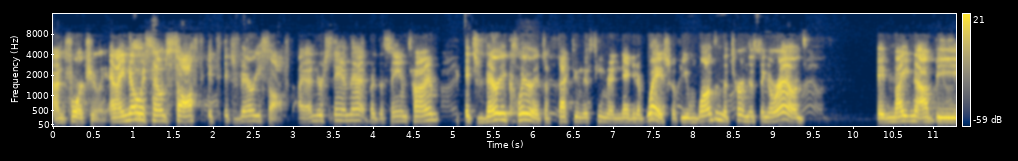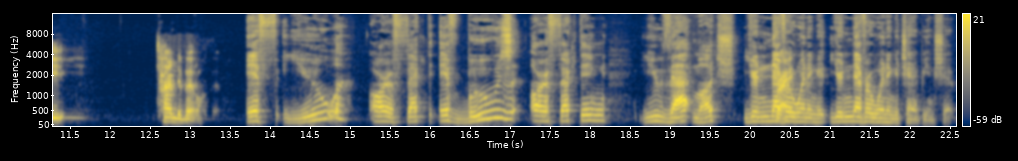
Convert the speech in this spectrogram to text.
Unfortunately. And I know it sounds soft. It's it's very soft. I understand that, but at the same time, it's very clear it's affecting this team in a negative way. So if you want them to turn this thing around, it might not be time to boo. If you are affect if boos are affecting you that much, you're never Right. winning it. You're never winning a championship.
